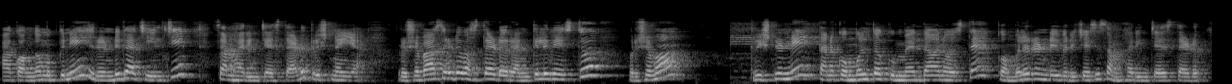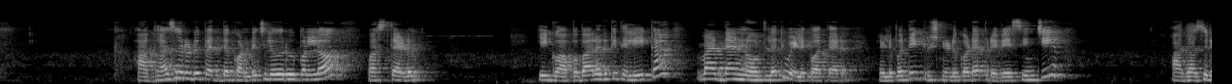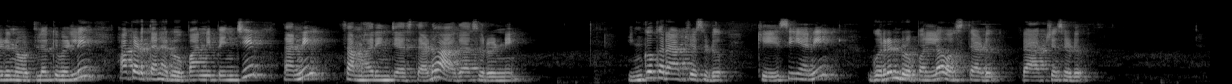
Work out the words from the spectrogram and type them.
ఆ కొంగ ముక్కుని రెండుగా చీల్చి సంహరించేస్తాడు కృష్ణయ్య. వృషభాసురుడు వస్తాడు రంకెలు వేస్తూ వృషభం కృష్ణుణ్ణి తన కొమ్ములతో కుమ్మేద్దామని వస్తే కొమ్ములు రెండు విరిచేసి సంహరించేస్తాడు. అఘాసురుడు పెద్ద కొండ చిలువ రూపంలో వస్తాడు. ఈ గోపబాలుడికి తెలియక వాడు దాని నోట్లోకి వెళ్ళిపోతారు. వెళ్ళిపోతే కృష్ణుడు కూడా ప్రవేశించి ఆగాసురుడి నోట్లోకి వెళ్ళి అక్కడ తన రూపాన్ని పెంచి దాన్ని సంహరించేస్తాడు ఆగాసురుణ్ణి ఇంకొక రాక్షసుడు కేసి అని గుర్రం రూపంలో వస్తాడు. రాక్షసుడు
